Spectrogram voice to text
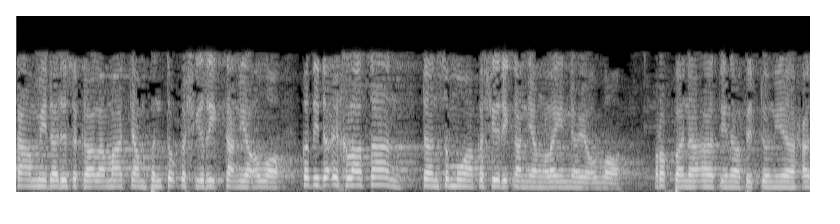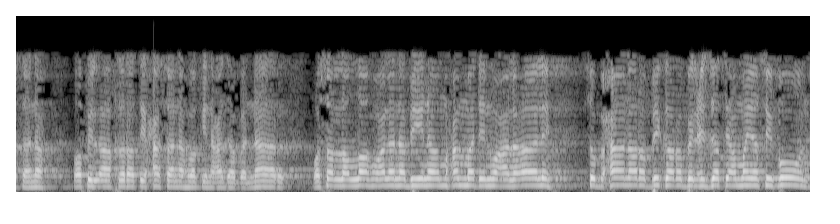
kami dari segala macam bentuk kesyirikan ya Allah ketidakikhlasan dan semua kesyirikan yang lainnya ya Allah ربنا آتنا في الدنيا حسنة وفي الآخرة حسنة وقنا عذاب النار. وصلى الله على نبينا محمد وعلى آله. سبحان ربك رب العزة عما يصفون.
